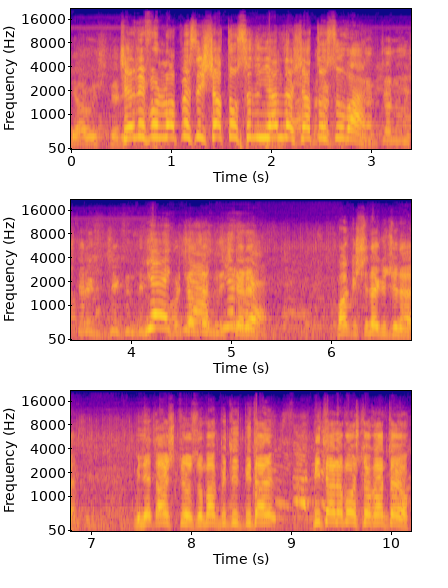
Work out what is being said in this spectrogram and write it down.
ya o işleri. Jennifer Lopez'in şatosunun yanında şatosu var. Bırakacaksın o işlere gideceksin. Yek ya, yürü. işleri. Bak işine gücüne. Millet aç diyorsun bak bir, bir tane bir tane boş lokanta yok.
